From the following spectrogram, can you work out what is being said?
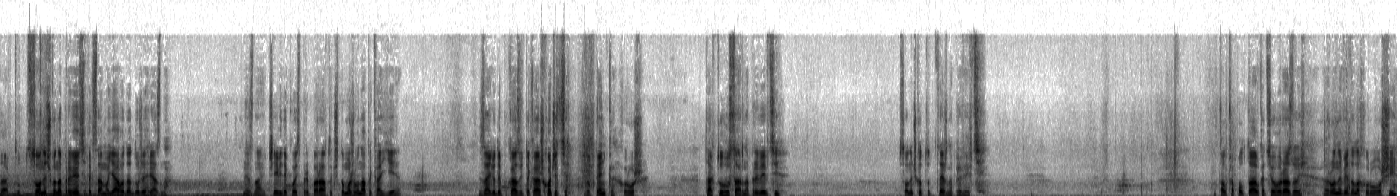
Так, тут сонечко на прививці, так само ягода дуже грязна. Не знаю, чи від якогось препарату, чи то може вона така є. Не знаю, люди показують, така аж хочеться, жовтенька, хороша. Так, тут гусар на прививці. Сонечко тут теж на прививці. Наталка Полтавка цього разу грони видала хороші.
